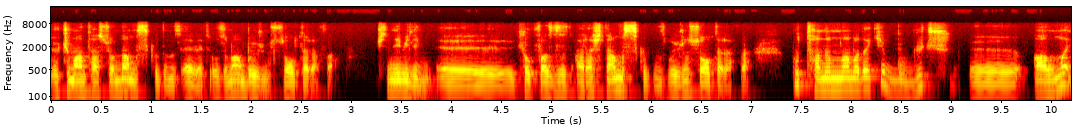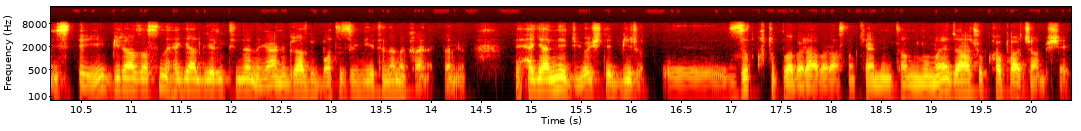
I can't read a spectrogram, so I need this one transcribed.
dokümantasyondan mı sıkıldınız? Evet. O zaman buyurun sol tarafa. İşte ne bileyim e, çok fazla araçtan mı sıkıldınız? Buyurun sol tarafa. Bu tanımlamadaki bu güç e, alma isteği biraz aslında Hegel diyalektiğinden de yani biraz bir batı zihniyetinden de kaynaklanıyor. E, Hegel ne diyor? İşte bir e, zıt kutupla beraber aslında kendini tanımlamaya daha çok kapı açan bir şey.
